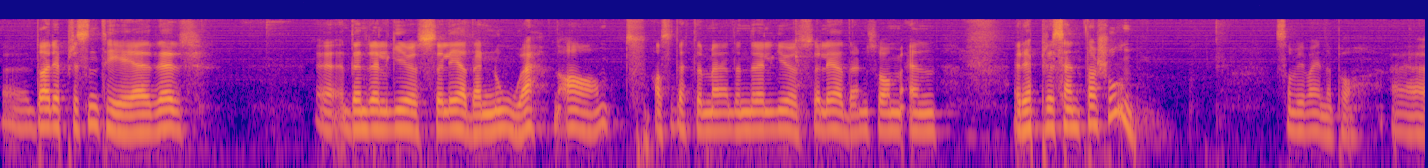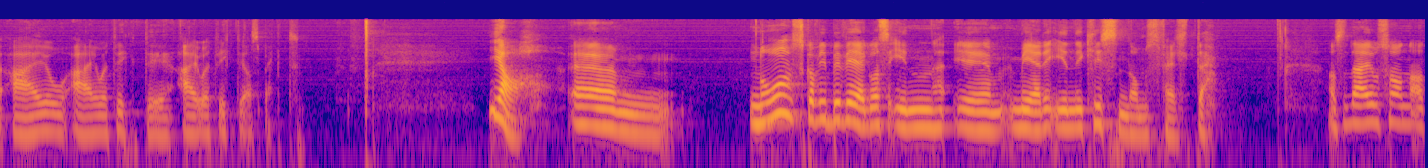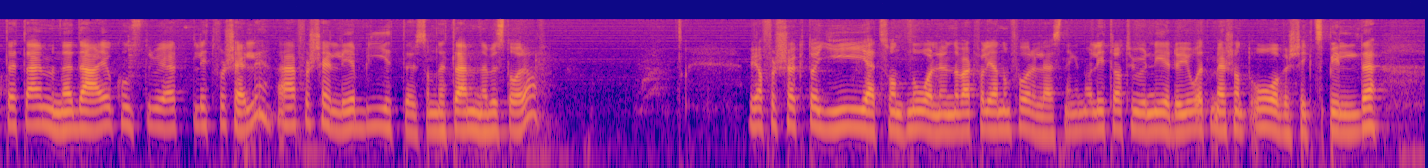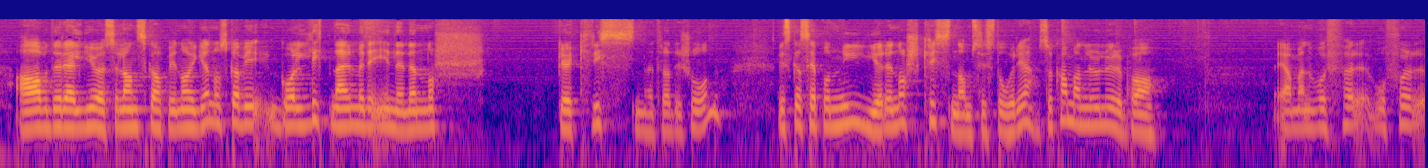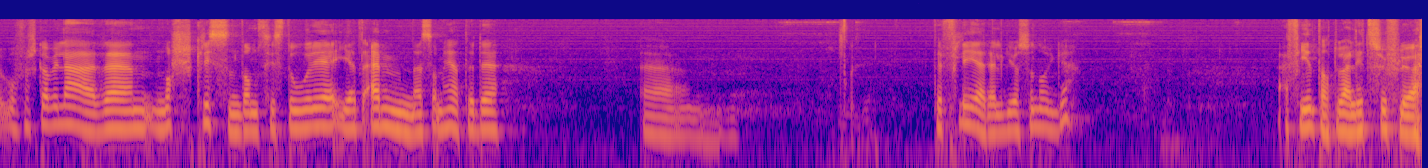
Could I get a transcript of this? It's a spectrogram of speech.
Eh, da representerer eh, den religiøse lederen noe, noe annet. Altså dette med den religiøse lederen som en representasjon, som vi var inne på, eh, er jo, er jo, et, viktig, er jo et viktig aspekt. Ja um, Nå skal vi bevege oss inn, eh, mer inn i kristendomsfeltet. Altså det er jo sånn at Dette emnet det er jo konstruert litt forskjellig. Det er forskjellige biter som dette emnet består av. Vi har forsøkt å gi et sånt noenlunde, i hvert fall gjennom forelesningen. Og litteraturen gir det jo et mer sånt oversiktsbilde av det religiøse landskapet i Norge. Nå skal vi gå litt nærmere inn i den norske kristne tradisjonen. Vi skal se på nyere norsk kristendomshistorie. Så kan man lure på ja, men hvorfor, hvorfor, hvorfor, skal vi lære norsk kristendomshistorie i et emne som heter det eh, Det flerreligiøse Norge? Det er fint at du er litt sufflør.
